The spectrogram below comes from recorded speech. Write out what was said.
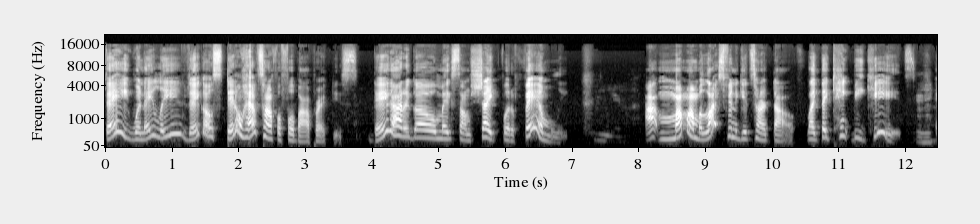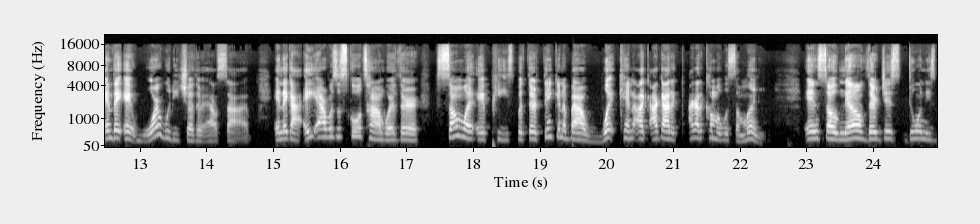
they when they leave, they go they don't have time for football practice. They gotta go make some shake for the family. I my mama lights finna get turned off. Like they can't be kids. Mhm. And they at war with each other outside. And they got eight hours of school time where they're somewhat at peace, but they're thinking about what can like I gotta I gotta come up with some money. And so now they're just doing these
